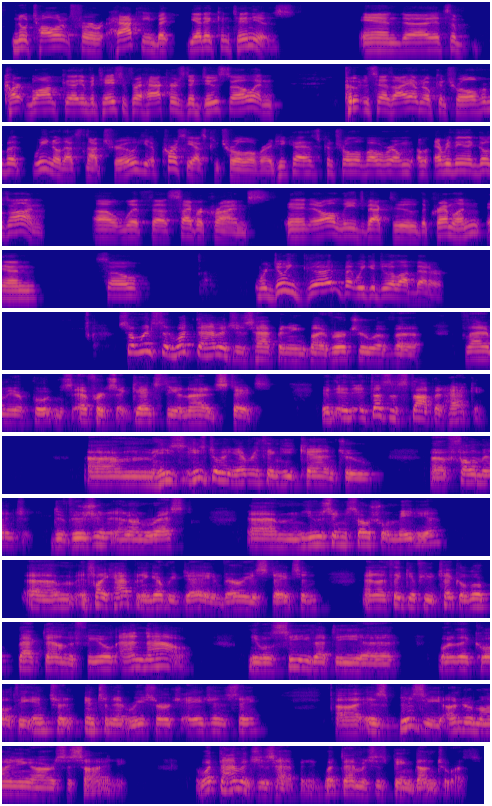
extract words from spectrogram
no tolerance for hacking, but yet it continues, and uh, it's a carte blanche uh, invitation for hackers to do so. And Putin says, "I have no control over them," but we know that's not true. He, of course, he has control over it. He has control over everything that goes on uh, with uh, cyber crimes, and it all leads back to the Kremlin. And so we're doing good, but we could do a lot better. So, Winston, what damage is happening by virtue of uh, Vladimir Putin's efforts against the United States? It, it, it doesn't stop at hacking. Um, he's he's doing everything he can to uh, foment division and unrest um, using social media. Um, it's like happening every day in various states, and and I think if you take a look back down the field and now, you will see that the, uh, what do they call it, the Inter- Internet Research Agency uh, is busy undermining our society. What damage is happening? What damage is being done to us?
